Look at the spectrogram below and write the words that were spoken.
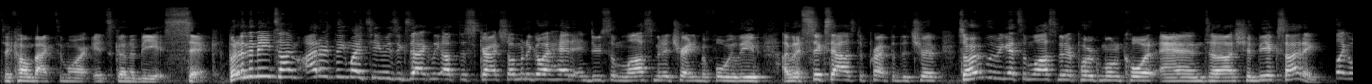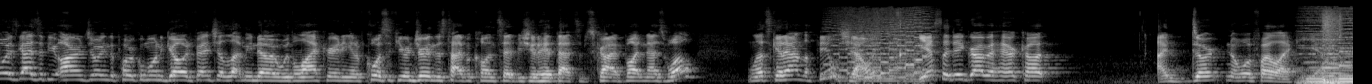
to come back tomorrow. It's going to be sick. But in the meantime, I don't think my team is exactly up to scratch. So I'm going to go ahead and do some last minute training before we leave. I've got six hours to prep for the trip. So hopefully we get some last minute Pokemon caught and uh, should be exciting. Like always guys, if you are enjoying the Pokemon Go adventure, let me know with a like rating. And of course, if you're enjoying this type of content, be sure to hit that subscribe button as well. Let's get out in the field, shall we? Yes, I did grab a haircut. I don't know if I like it yet.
